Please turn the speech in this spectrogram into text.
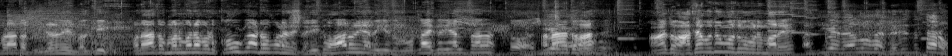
પણ આ તો ભીડાની ભક્તિ. પણ આ તો મન મને પણ કઉ કાઢો પડે છે. ઘરી તો સારું યાર એ તો રોટલા કરી હાલતા તો આ તો આ તો હાથે બધું મતું મળે મારે. હજી એ વહેલું છે ઘરે જતા રહો.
